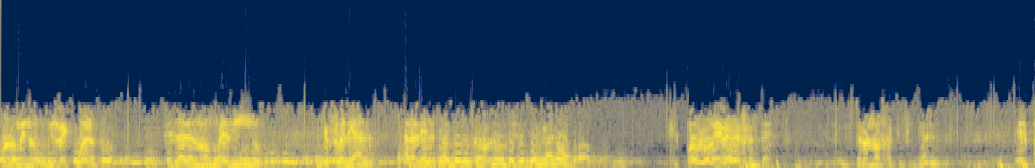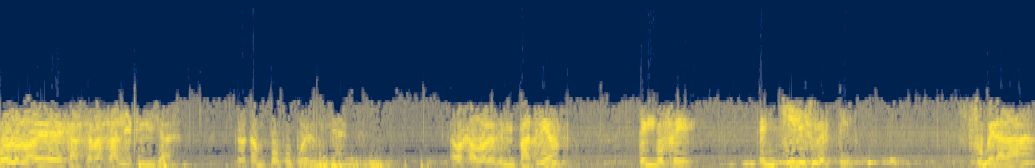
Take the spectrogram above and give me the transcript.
Por lo menos mi recuerdo será el hombre digno que fue leal a la lealtad. El pueblo debe defenderse, pero no sacrificar. El pueblo no debe dejarse arrasar ni acribillar, pero tampoco puede humillar. Trabajadores de mi patria, tengo fe en Chile su destino. Superará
